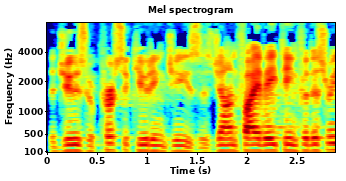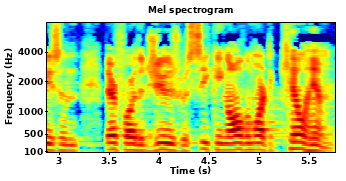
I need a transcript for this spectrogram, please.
The Jews were persecuting Jesus. John 5:18. For this reason, therefore, the Jews were seeking all the more to kill him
